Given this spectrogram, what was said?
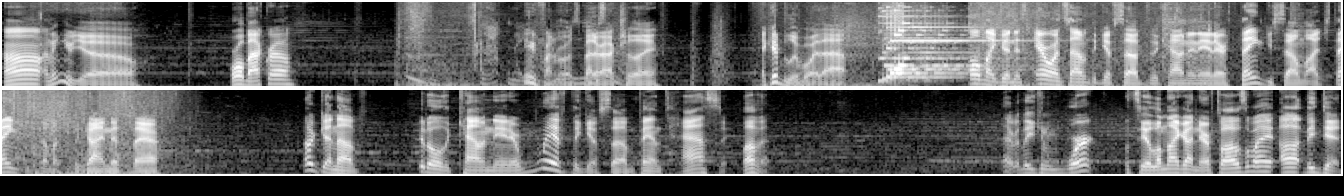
Uh, I think you, yo. Roll back row? Maybe front row is better, actually. I could blue boy that. Oh my goodness. Everyone sound with the gift sub to the Countinator. Thank you so much. Thank you so much for the kindness there. Hooking up. Good old Countinator with the gift sub. Fantastic. Love it. That really can work. Let's see. Alumni got nerfed while I was away. Uh, they did,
